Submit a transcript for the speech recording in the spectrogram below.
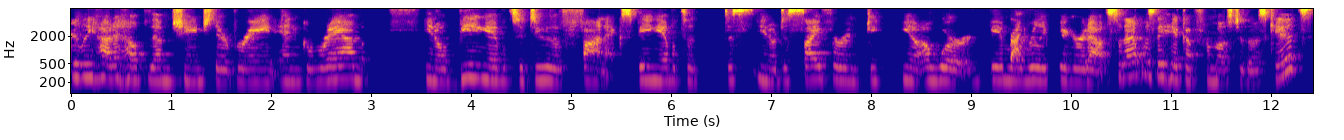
Really how to help them change their brain and grab, you know, being able to do the phonics, being able to dis, you know decipher and de, you know a word be able right. to really figure it out. So that was the hiccup for most of those kids.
